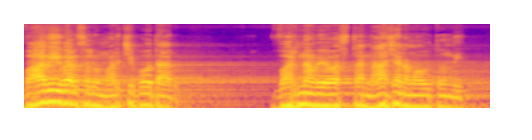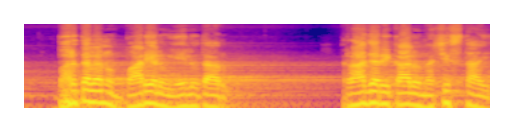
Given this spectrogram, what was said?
వావి వరుసలు మర్చిపోతారు. వర్ణ వ్యవస్థ నాశనమవుతుంది. భర్తలను భార్యలు ఏలుతారు. రాజరికాలు నశిస్తాయి.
